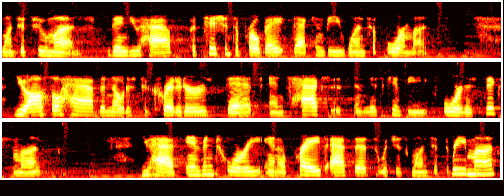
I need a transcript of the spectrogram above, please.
one to two months. Then you have petition to probate that can be one to four months. You also have the notice to creditors, debts, and taxes, and this can be four to six months. You have inventory and appraised assets, which is one to three months.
